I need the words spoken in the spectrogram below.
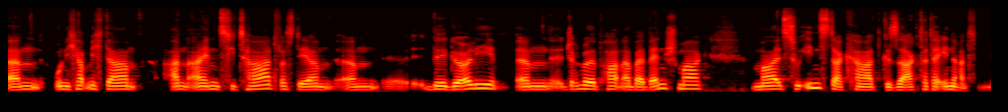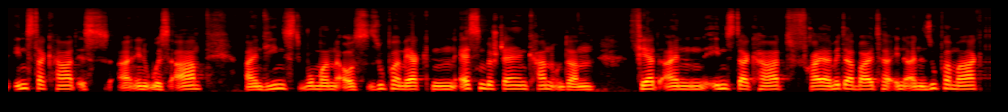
Ähm, und ich habe mich da an ein Zitat, was der ähm, äh, Bill Gurley, ähm, General Partner bei Benchmark, mal zu Instacart gesagt hat, erinnert. Instacart ist in den USA ein Dienst, wo man aus Supermärkten Essen bestellen kann und dann fährt ein Instacart freier Mitarbeiter in einen Supermarkt,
